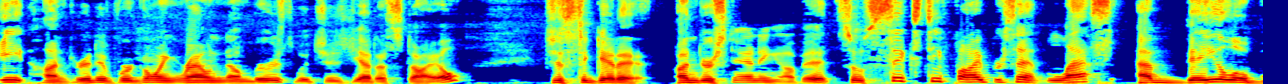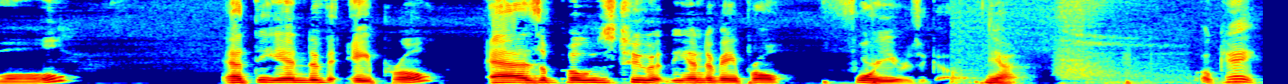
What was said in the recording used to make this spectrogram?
800, if we're going round numbers, which is Yetta style, just to get an understanding of it. So 65% less available at the end of April as opposed to at the end of April four years ago. Yeah. Okay.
